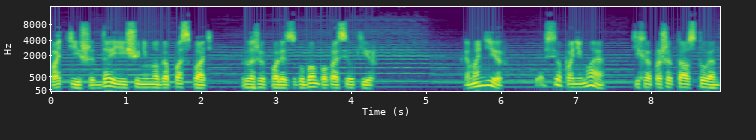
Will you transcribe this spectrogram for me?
«Потише, дай ей еще немного поспать», — приложив палец к губам, попросил Кир. «Командир, я все понимаю», — тихо прошептал Стоян.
